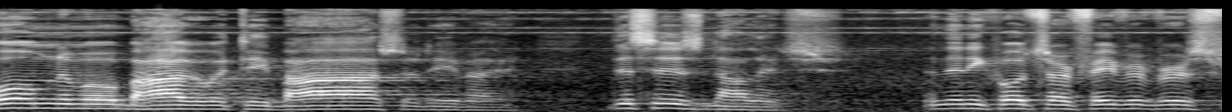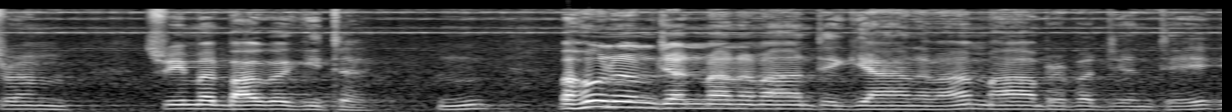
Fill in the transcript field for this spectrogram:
Om Namo Bhagavate Vasudevaya. This is knowledge. And then he quotes our favorite verse from Srimad Bhagavad Gita. Hmm? Bahunam janmanamanti jnanavam mahaprapadyante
